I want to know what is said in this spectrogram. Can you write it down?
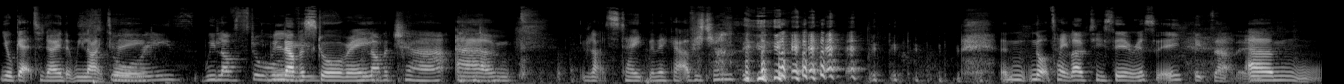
you'll get to know that we like to stories. We love stories. we love a story. We love a chat. um, we like to take the mick out of each other and not take life too seriously. exactly. Um,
